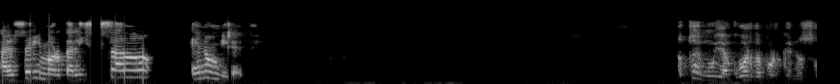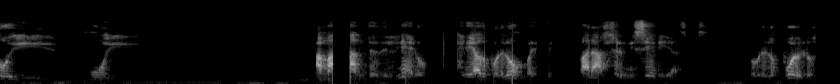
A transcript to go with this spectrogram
al ser inmortalizado en un billete? No estoy muy de acuerdo porque no soy muy amante del dinero, creado por el hombre para hacer miserias sobre los pueblos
